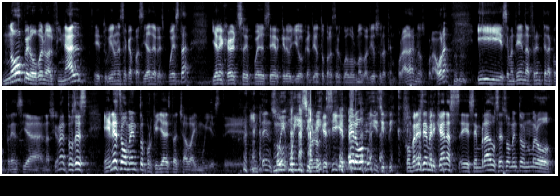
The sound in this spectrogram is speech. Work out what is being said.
No, pero bueno, al final eh, tuvieron esa capacidad de respuesta. Jalen Hurts eh, puede ser, creo yo, candidato para ser el jugador más valioso de la temporada, al menos por ahora. Y se mantienen al frente de la conferencia nacional. Entonces, en este momento, porque ya está Chava ahí muy este, intenso, Muy- muy easy con lo que sigue, pero Muy easy pick. Conferencia Americana eh, sembrados en este momento número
